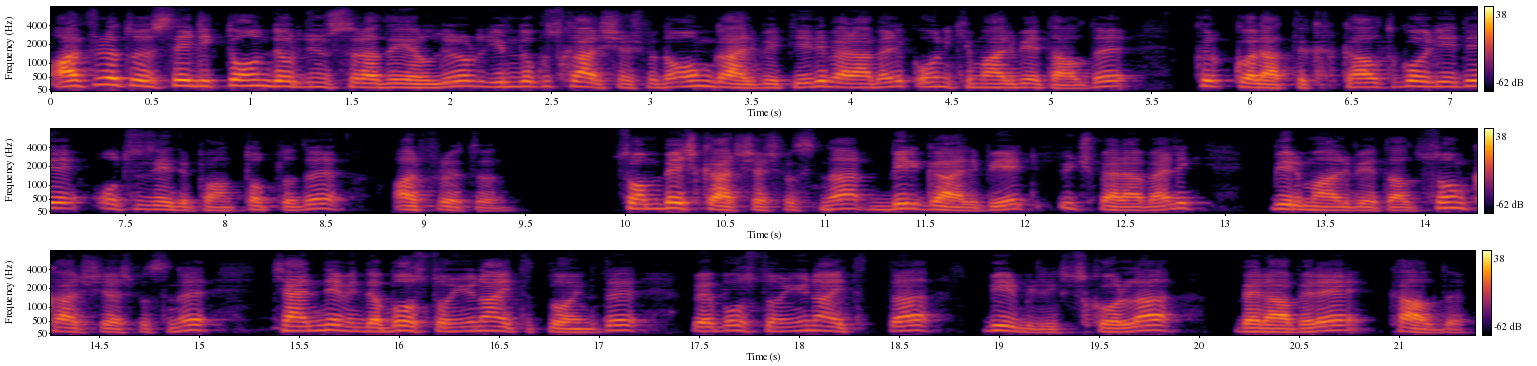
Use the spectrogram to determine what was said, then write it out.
Alfredo ise ligde 14. sırada yer alıyor. 29 karşılaşmada 10 galibiyet, 7 beraberlik, 12 mağlubiyet aldı. 40 gol attı, 46 gol yedi, 37 puan topladı Alfredo'nun. Son 5 karşılaşmasında 1 galibiyet, 3 beraberlik, 1 mağlubiyet aldı. Son karşılaşmasını kendi evinde Boston United'la oynadı ve Boston United'la 1 birlik skorla berabere kaldı.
